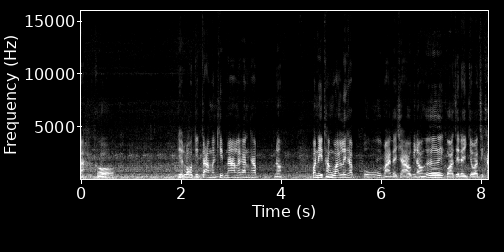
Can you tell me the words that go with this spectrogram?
อะก็เดี๋ยวรอติดตามกันคลิปหน้าแล้วกันครับ เนาะ วันนี้ทั้งวันเลยครับโอ้มาแต่เช้าพี่น้องเอ้ยกว่าสิได้จะว่าสิค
